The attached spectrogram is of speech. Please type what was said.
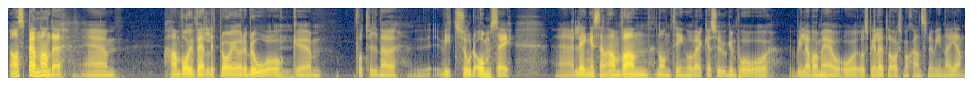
Ja, spännande. Eh, han var ju väldigt bra i Örebro och eh, fått fina vitsord om sig. Eh, länge sedan han vann någonting och verkar sugen på att vilja vara med och, och, och spela ett lag som har chansen att vinna igen.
